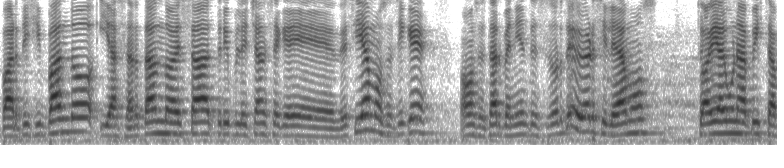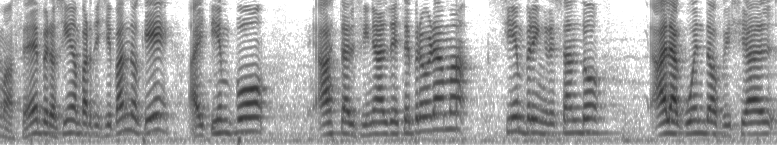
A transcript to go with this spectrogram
participando y acertando a esa triple chance que decíamos. Así que vamos a estar pendientes de ese sorteo y ver si le damos todavía alguna pista más. ¿eh? Pero sigan participando que hay tiempo hasta el final de este programa, siempre ingresando a la cuenta oficial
